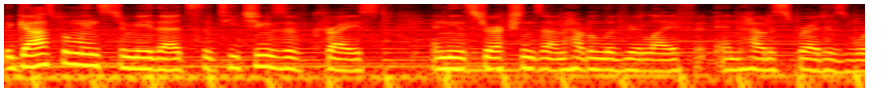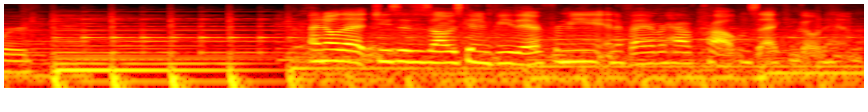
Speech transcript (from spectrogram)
The gospel means to me that it's the teachings of Christ and the instructions on how to live your life and how to spread His word. I know that Jesus is always going to be there for me, and if I ever have problems, I can go to Him.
